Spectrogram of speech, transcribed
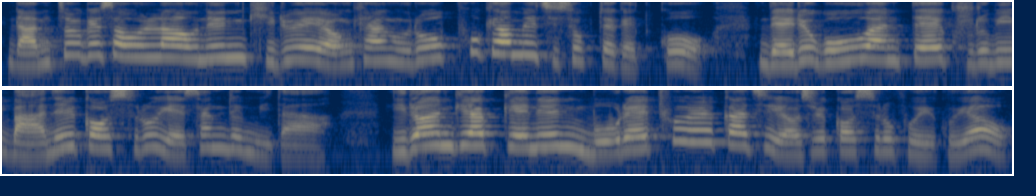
남쪽에서 올라오는 기류의 영향으로 폭염이 지속되겠고 내륙 오후 한때 구름이 많을 것으로 예상됩니다. 이러한 기압계는 모레 토요일까지 이어질 것으로 보이고요.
